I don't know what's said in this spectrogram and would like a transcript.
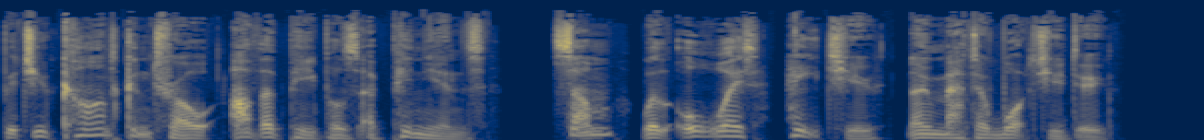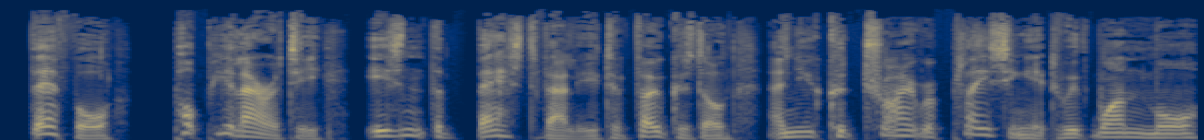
but you can't control other people's opinions. Some will always hate you no matter what you do. Therefore, popularity isn't the best value to focus on, and you could try replacing it with one more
